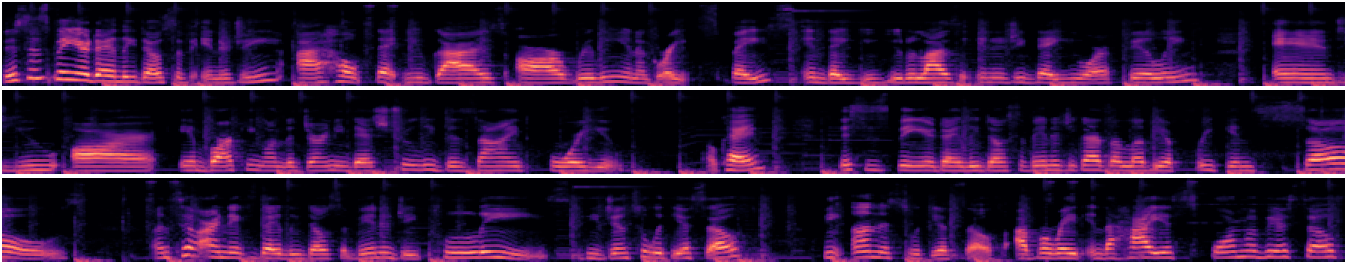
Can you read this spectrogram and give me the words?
this has been your daily dose of energy. I hope that you guys are really in a great space and that you utilize the energy that you are feeling and you are embarking on the journey that's truly designed for you. Okay? This has been your daily dose of energy, guys. I love your freaking souls. Until our next daily dose of energy, please be gentle with yourself, be honest with yourself, operate in the highest form of yourself,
